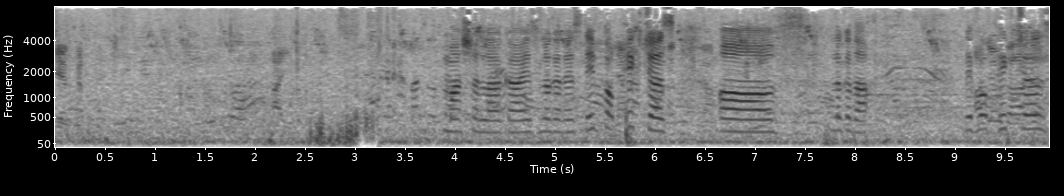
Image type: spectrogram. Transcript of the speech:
शेयर करते हैं Mashallah, guys, look at this. They've got pictures of. Look at that. They've got pictures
